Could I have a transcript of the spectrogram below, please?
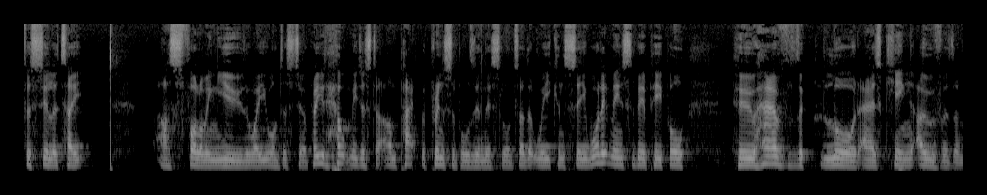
facilitate us following you the way you want us to. I pray you'd help me just to unpack the principles in this, Lord, so that we can see what it means to be a people who have the Lord as king over them.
